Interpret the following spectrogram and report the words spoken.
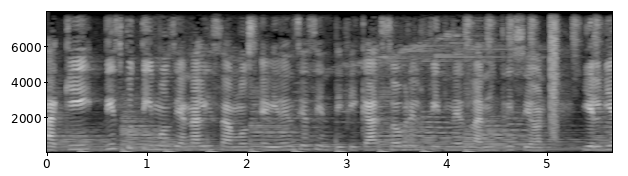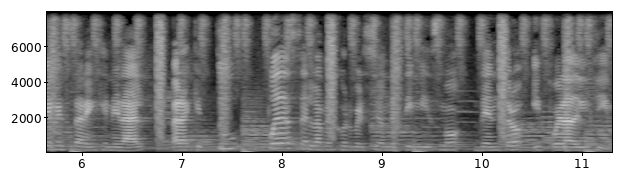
Aquí discutimos y analizamos evidencia científica sobre el fitness, la nutrición y el bienestar en general para que tú puedas ser la mejor versión de ti mismo dentro y fuera del gym.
